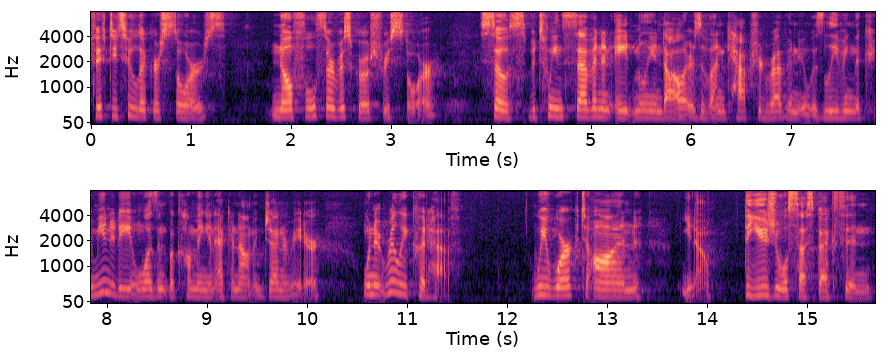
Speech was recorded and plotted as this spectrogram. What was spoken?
52 liquor stores, no full service grocery store. So between seven and eight million dollars of uncaptured revenue was leaving the community and wasn't becoming an economic generator when it really could have. We worked on, you know, the usual suspects in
